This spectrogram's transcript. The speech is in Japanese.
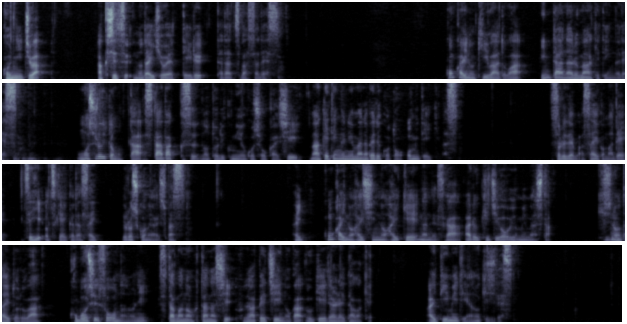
こんにちは。アクシスの代表をやっている多田翼です。今回のキーワードはインターナルマーケティングです。面白いと思ったスターバックスの取り組みをご紹介し、マーケティングに学べることを見ていきます。それでは最後までぜひお付き合いください。よろしくお願いします。はい。今回の配信の背景なんですが、ある記事を読みました。記事のタイトルは、こぼしそうなのにスタバのふたなしフラペチーノが受け入れられたわけ。IT メディアの記事です。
